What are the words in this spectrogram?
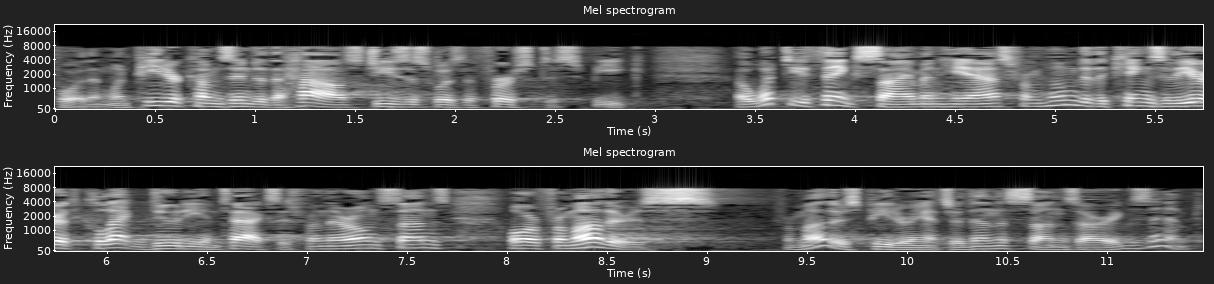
for them. When Peter comes into the house, Jesus was the first to speak. Uh, what do you think, Simon? He asked. From whom do the kings of the earth collect duty and taxes? From their own sons or from others? From others, Peter answered. Then the sons are exempt.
